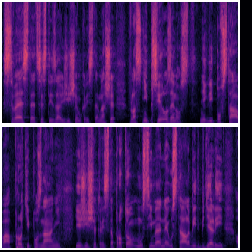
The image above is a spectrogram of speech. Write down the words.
své z té cesty za Ježíšem Kristem. Naše vlastní přirozenost někdy povstává proti poznání Ježíše Krista. Proto musíme neustále být bdělí a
